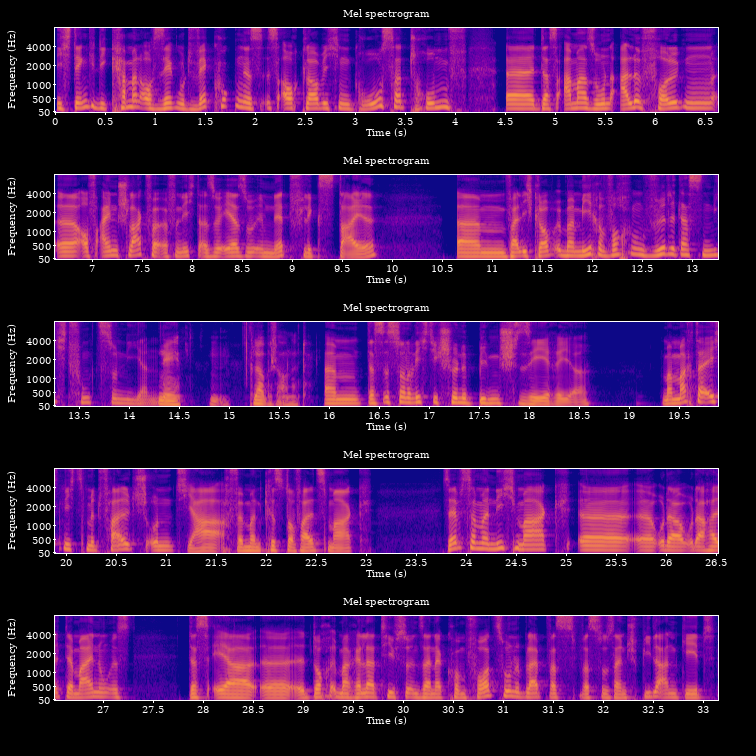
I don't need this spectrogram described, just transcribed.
Ich denke, die kann man auch sehr gut weggucken. Es ist auch, glaube ich, ein großer Trumpf, äh, dass Amazon alle Folgen äh, auf einen Schlag veröffentlicht, also eher so im Netflix-Style. Ähm, weil ich glaube, über mehrere Wochen würde das nicht funktionieren. Nee, glaube ich auch nicht. Ähm, das ist so eine richtig schöne Binge-Serie. Man macht da echt nichts mit falsch und ja, ach, wenn man Christoph Waltz mag, selbst wenn man nicht mag äh, äh, oder, oder halt der Meinung ist, dass er äh, doch immer relativ so in seiner Komfortzone bleibt, was, was so sein Spiel angeht.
